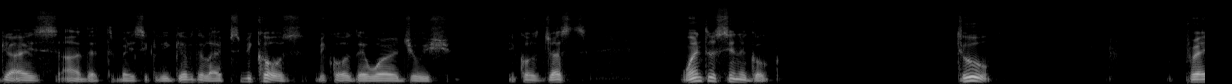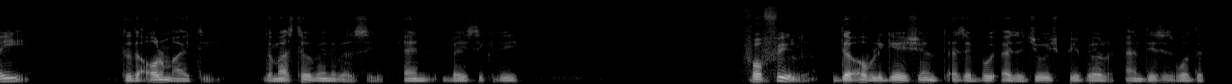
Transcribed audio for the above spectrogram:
guys uh, that basically gave their lives because because they were Jewish, because just went to synagogue to pray to the Almighty, the Master of Universe, and basically fulfill the obligation as a as a Jewish people, and this is what the,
